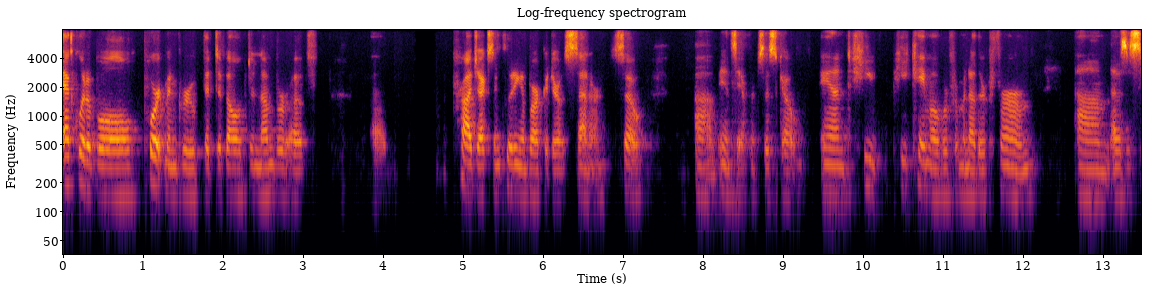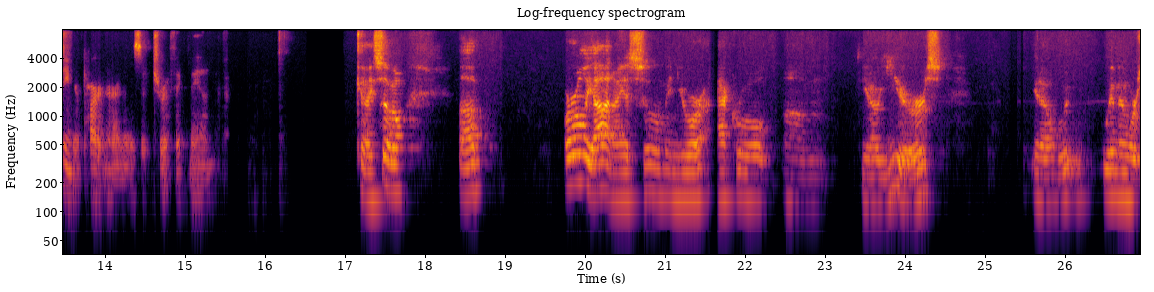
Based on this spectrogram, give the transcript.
equitable Portman group that developed a number of uh, projects, including Embarcadero Center. So um, in San Francisco, and he he came over from another firm um, as a senior partner, and was a terrific man. Okay, so um, early on, I assume in your ACREL, um, you know, years, you know, women were,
